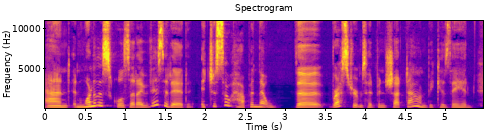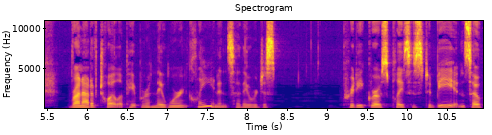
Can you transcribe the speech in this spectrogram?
And in one of the schools that I visited, it just so happened that the restrooms had been shut down because they had run out of toilet paper and they weren't clean. And so they were just pretty gross places to be. And so wow.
